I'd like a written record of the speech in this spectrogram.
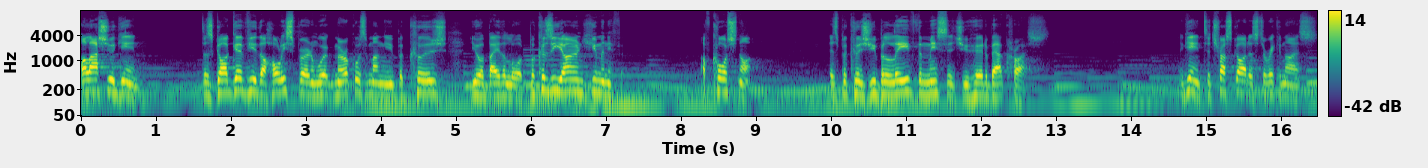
I'll ask you again Does God give you the Holy Spirit and work miracles among you because you obey the Lord? Because of your own human effort? Of course not. It's because you believe the message you heard about Christ. Again, to trust God is to recognize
